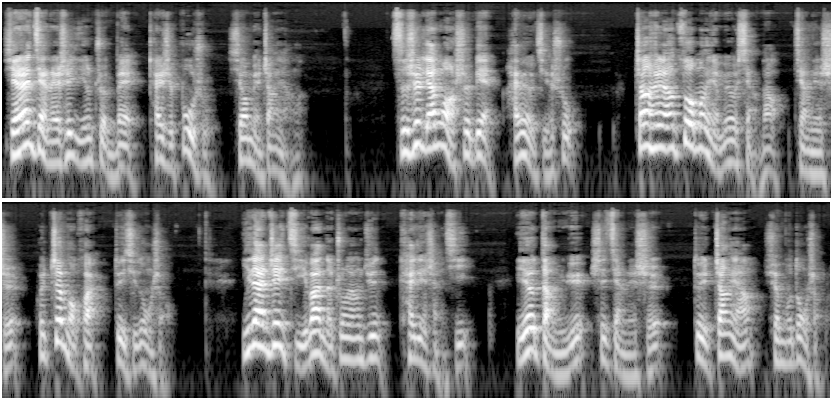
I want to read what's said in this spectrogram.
显然，蒋介石已经准备开始部署消灭张杨了。此时，两广事变还没有结束，张学良做梦也没有想到蒋介石会这么快对其动手。一旦这几万的中央军开进陕西，也就等于是蒋介石对张杨宣布动手了。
